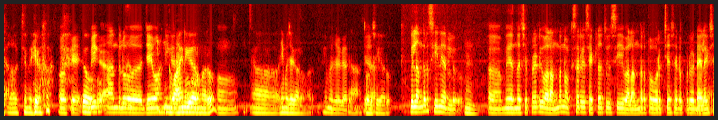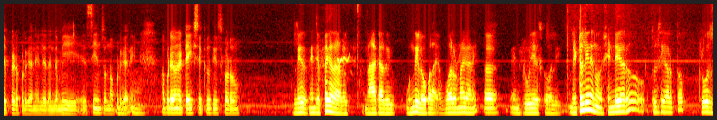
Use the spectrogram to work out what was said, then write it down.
అలా వచ్చింది హీరో ఓకే. అందులో జయవాహిని వాహిని గారు ఉన్నారు. హిమజ గారు ఉన్నారు. హిమజ గారు. తులసి గారు. వీళ్ళందరూ సీనియర్లు. ఆ, మీరు అందరూ చెప్పినట్టుగా వాళ్ళందరిని ఒకసారి సెట్లో చూసి వాళ్ళందరితో వర్క్ చేసేటప్పుడు డైలాగ్స్ చెప్పేటప్పుడు కానీ లేదంటే మీ సీన్స్ ఉన్నప్పుడు కానీ అప్పుడు ఏమైనా టేక్స్ ఎక్కువ తీసుకోవడం లేదు నేను చెప్పే కదా లైక్ నాకు అది ఉంది లోపల ఎవరున్నా కానీ నేను ప్రూవ్ చేసుకోవాలి. లిటరలీ నేను షెండే గారు తులసి గారితో close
